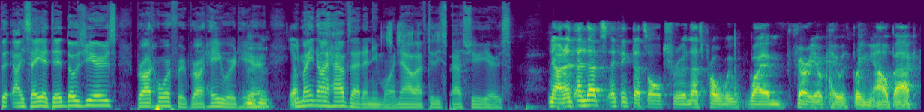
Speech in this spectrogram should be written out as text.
the Isaiah did those years brought Horford, brought Hayward here. Mhm. Yep. You might not have that anymore now after these past few years. No, and, and that's I think that's all true, and that's probably why I'm very okay with bringing Al back,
